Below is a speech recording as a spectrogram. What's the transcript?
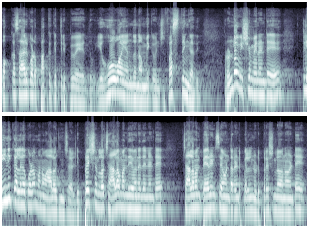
ఒక్కసారి కూడా పక్కకి త్రిప్పివేయద్దు. యహోవా ఎందు నమ్మిక ఉంచి. ఫస్ట్ థింగ్ అది. రెండో విషయం ఏంటంటే క్లినికల్గా కూడా మనం ఆలోచించాలి. డిప్రెషన్లో చాలామంది ఏమనేది ఏంటంటే చాలామంది పేరెంట్స్ ఏమంటారంటే పిల్లలు డిప్రెషన్లో ఉన్నామంటే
